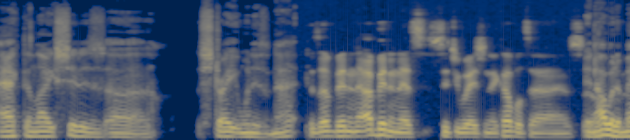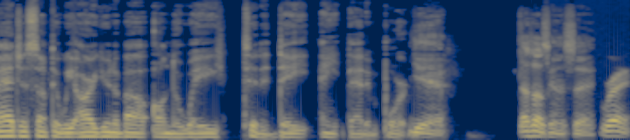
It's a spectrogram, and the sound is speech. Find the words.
acting like shit is uh straight when it's not. Because I've been in I've been in that situation a couple times. so- And I would imagine something we arguing about on the way to the date ain't that important. yeah. That's what I was gonna say. right.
